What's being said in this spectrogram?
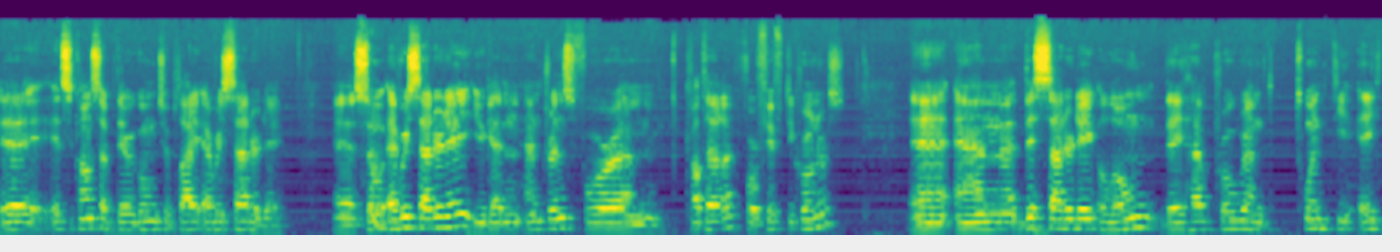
uh, it's a concept they're going to apply every Saturday. Uh, so Hmm. every Saturday you get an entrance for um, for 50 kroners. Uh, and this Saturday alone, they have programmed 28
